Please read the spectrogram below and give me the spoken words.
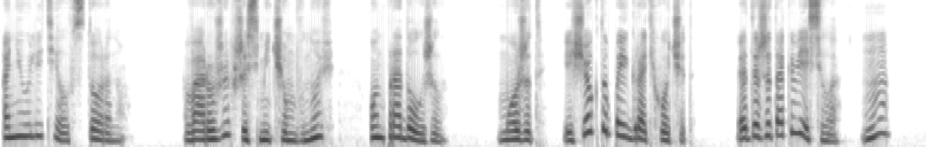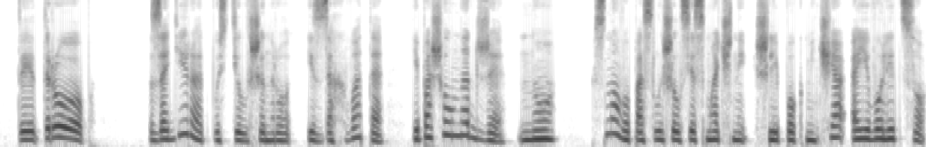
а не улетел в сторону. Вооружившись мечом вновь, он продолжил. «Может, еще кто поиграть хочет? Это же так весело, м? Ты труп!» Задира отпустил Шинро из захвата и пошел на Дже, но снова послышался смачный шлепок меча о его лицо.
